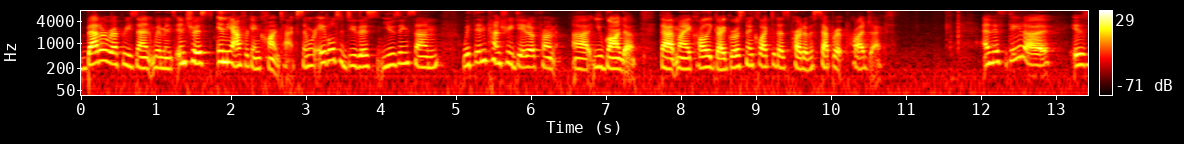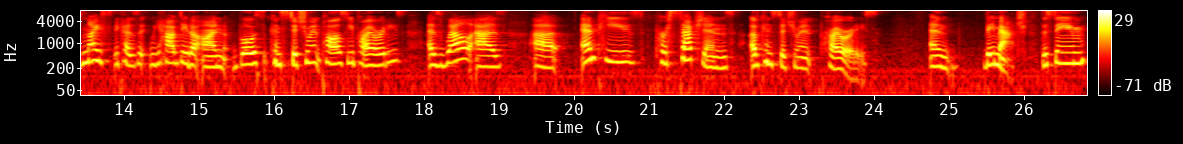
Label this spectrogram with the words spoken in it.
better represent women's interests in the African context. And we're able to do this using some within-country data from uh, Uganda that my colleague Guy Grossman collected as part of a separate project. And this data is nice because we have data on both constituent policy priorities as well as uh, MPs' perceptions of constituent priorities. And they match. The same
